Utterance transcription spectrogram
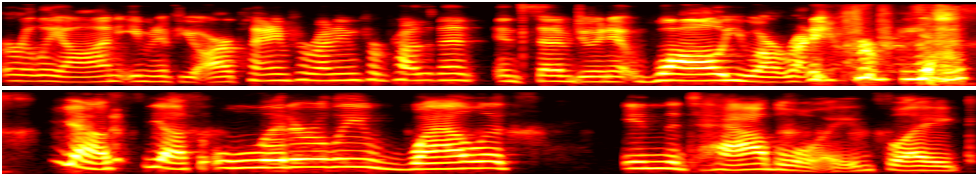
early on, even if you are planning for running for president, instead of doing it while you are running for president. Yes, yes, yes. Literally while it's in the tabloids, like,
